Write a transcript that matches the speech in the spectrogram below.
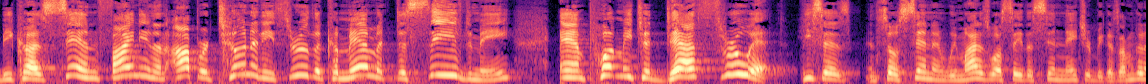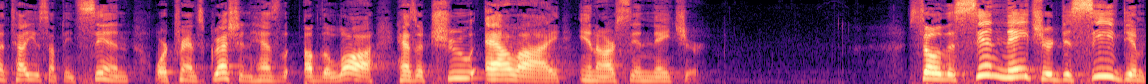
Because sin, finding an opportunity through the commandment, deceived me and put me to death through it. He says, and so sin, and we might as well say the sin nature because I'm going to tell you something. Sin or transgression has, of the law has a true ally in our sin nature. So the sin nature deceived him,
